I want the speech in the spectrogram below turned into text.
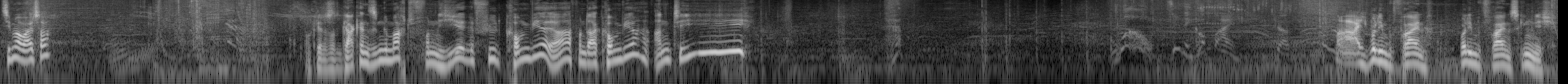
ziehen wir weiter. Okay, das hat gar keinen Sinn gemacht. Von hier gefühlt kommen wir, ja. Von da kommen wir. Anti. Zieh. Ah, ich wollte ihn befreien. Ich wollte ihn befreien, es ging nicht.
